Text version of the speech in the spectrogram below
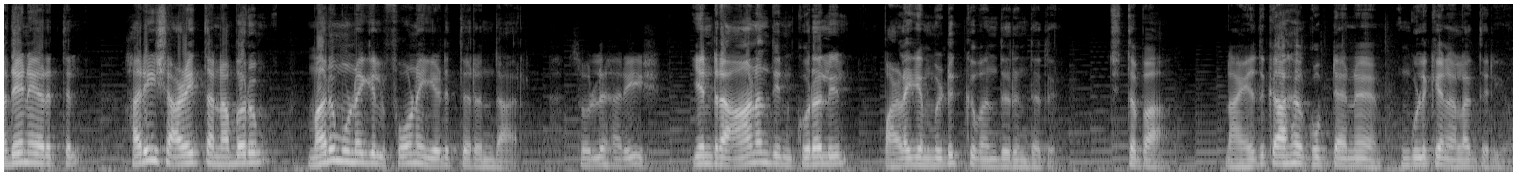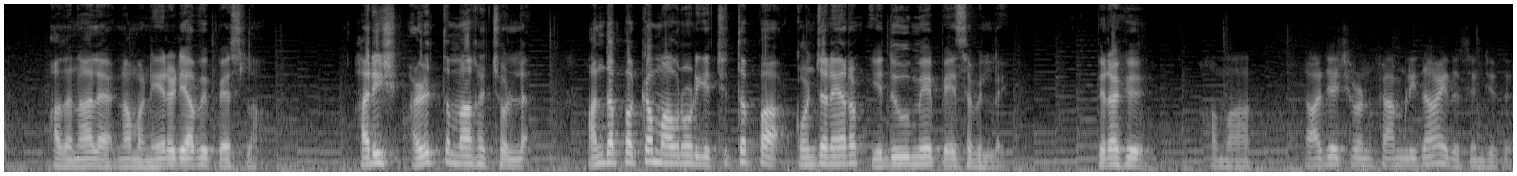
அதே நேரத்தில் ஹரிஷ் அழைத்த நபரும் மறுமுனையில் ஃபோனை எடுத்திருந்தார். சொல்லு ஹரிஷ் என்ற ஆனந்தின் குரலில் பழைய மிடுக்கு வந்திருந்தது. சித்தப்பா நான் எதுக்காக கூப்பிட்டேன்னு உங்களுக்கே நல்லா தெரியும். அதனால் நம்ம நேரடியாகவே பேசலாம். ஹரிஷ் அழுத்தமாக சொல்ல அந்த பக்கம் அவனுடைய சித்தப்பா கொஞ்ச நேரம் எதுவுமே பேசவில்லை. பிறகு ஆமாம் ராஜேஸ்வரன் ஃபேமிலி தான் இதை செஞ்சது.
